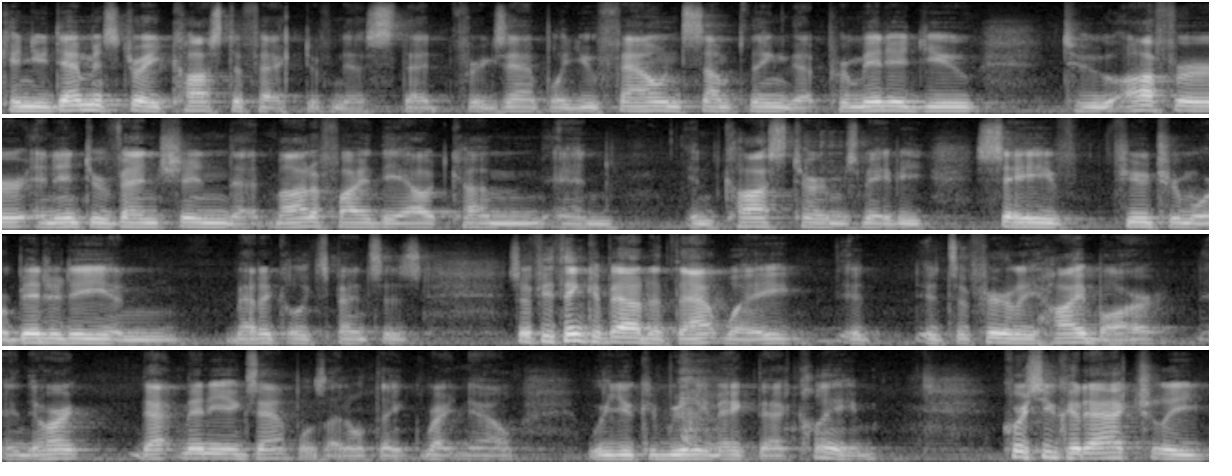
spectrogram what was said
can you demonstrate cost effectiveness? That, for example, you found something that permitted you to offer an intervention that modified the outcome and in cost terms maybe save future morbidity and medical expenses. So if you think about it that way, it, it's a fairly high bar, and there aren't that many examples, I don't think, right now, where you could really make that claim. Of course, you could actually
